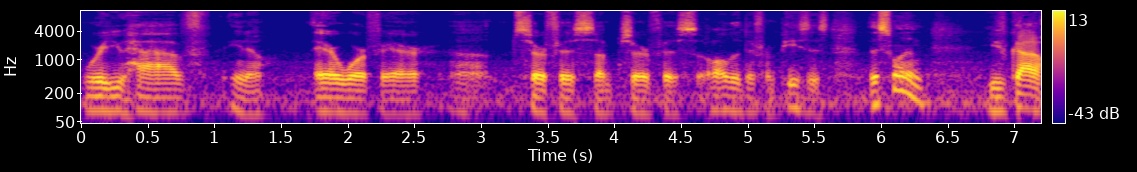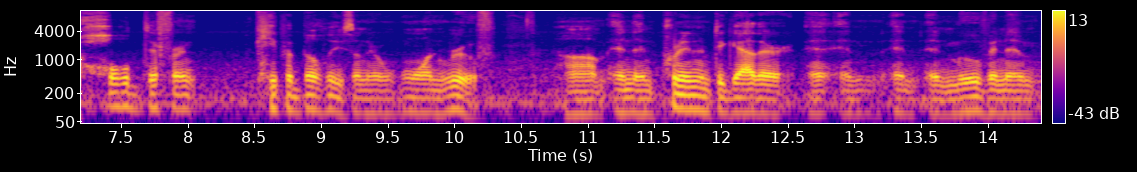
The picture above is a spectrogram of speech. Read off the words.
where you have you know air warfare, uh, surface, subsurface, all the different pieces. This one, you've got a whole different capabilities under one roof um, and then putting them together and, and, and moving them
